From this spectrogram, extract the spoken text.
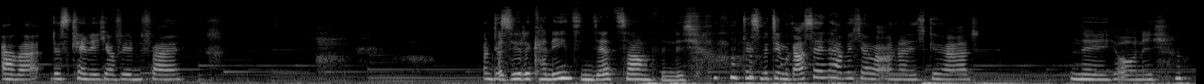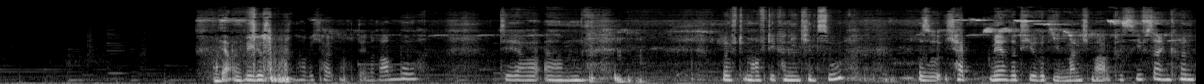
Aber das kenne ich auf jeden Fall. Und das, also ihre Kaninchen sind sehr zahm, finde ich. das mit dem Rasseln habe ich aber auch noch nicht gehört. Nee, ich auch nicht. Ja, und wie gesagt, dann habe ich halt noch den Rambo. Der ähm, läuft immer auf die Kaninchen zu. Also ich habe mehrere Tiere, die manchmal aggressiv sein können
